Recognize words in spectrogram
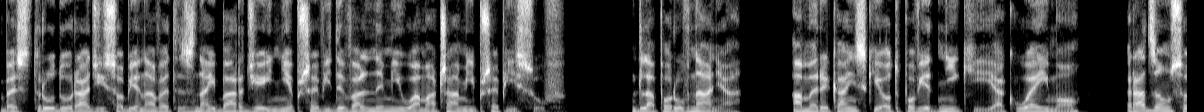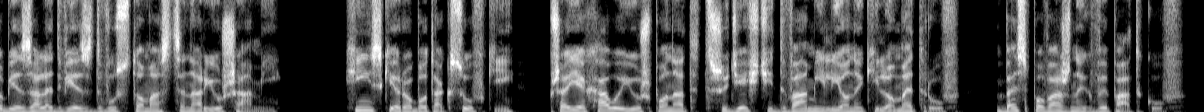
Bez trudu radzi sobie nawet z najbardziej nieprzewidywalnymi łamaczami przepisów. Dla porównania, amerykańskie odpowiedniki jak Waymo radzą sobie zaledwie z 200 scenariuszami. Chińskie robotaksówki przejechały już ponad 32 miliony kilometrów bez poważnych wypadków.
